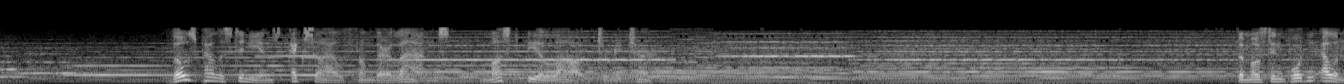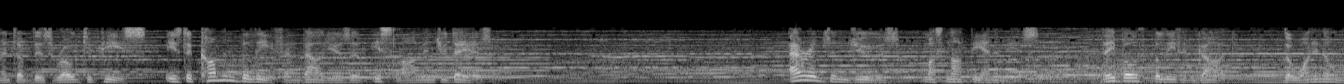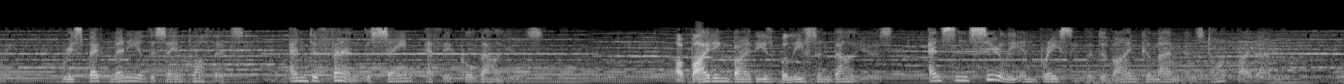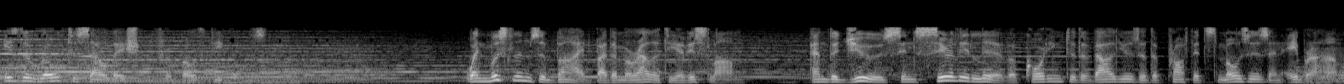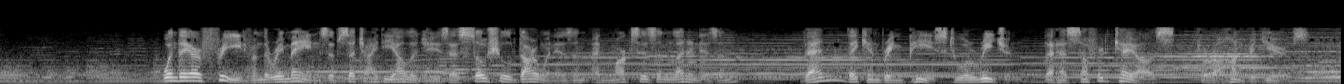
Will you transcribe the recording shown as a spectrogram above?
Those Palestinians exiled from their lands must be allowed to return. The most important element of this road to peace is the common belief and values of Islam and Judaism. Arabs and Jews must not be enemies. They both believe in God, the one and only, respect many of the same prophets, and defend the same ethical values. Abiding by these beliefs and values, and sincerely embracing the divine commandments taught by them, is the road to salvation for both peoples. When Muslims abide by the morality of Islam, and the Jews sincerely live according to the values of the prophets Moses and Abraham, when they are freed from the remains of such ideologies as social Darwinism and Marxism Leninism, then they can bring peace to a region that has suffered chaos for a hundred years.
